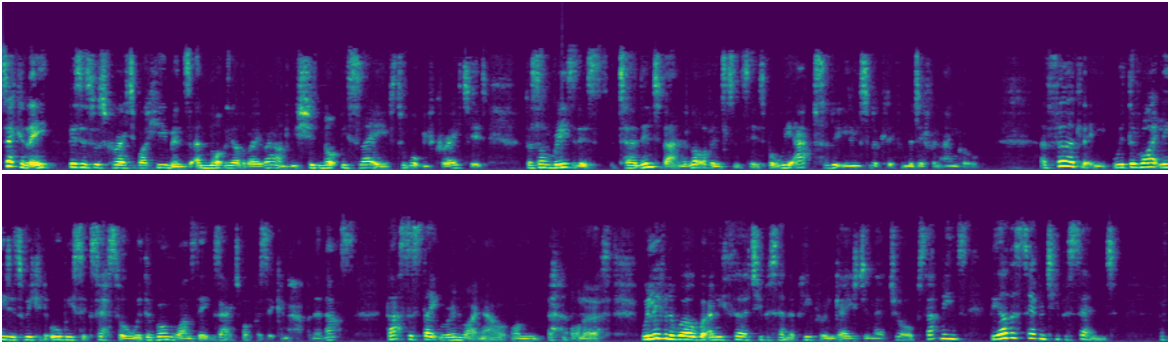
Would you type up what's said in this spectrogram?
Secondly, business was created by humans and not the other way around. We should not be slaves to what we've created. For some reason, it's turned into that in a lot of instances, but we absolutely need to look at it from a different angle. And thirdly, with the right leaders, we can all be successful. With the wrong ones, the exact opposite can happen, and that's that's the state we're in right now on on Earth. We live in a world where only 30% of people are engaged in their jobs. That means the other 70% have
